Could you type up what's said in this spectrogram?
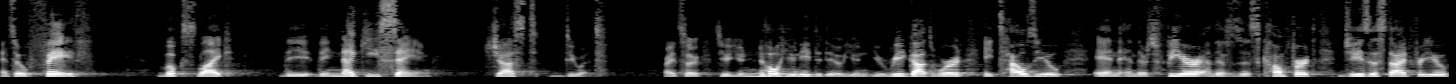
And so faith looks like the, the Nike saying, just do it. Right? So, so you know what you need to do. You, you read God's word. He tells you and, and there's fear and there's discomfort. Jesus died for you.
